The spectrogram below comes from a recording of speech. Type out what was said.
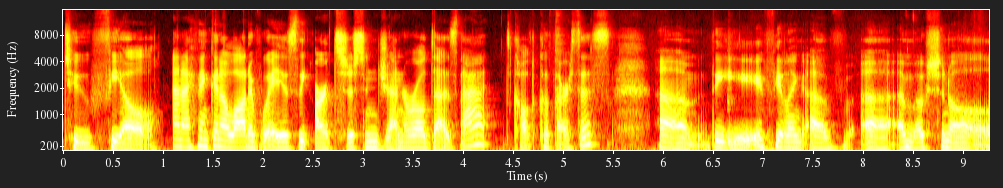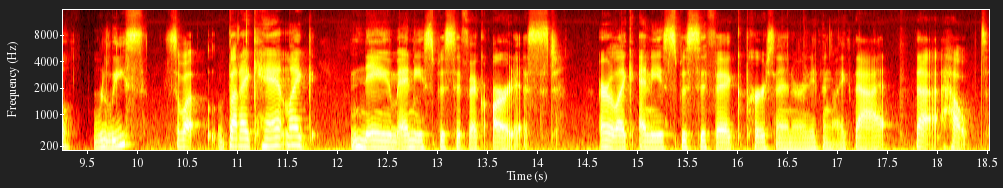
to feel. And I think in a lot of ways, the arts just in general does that. It's called catharsis, um, the feeling of uh, emotional release. So, but, but I can't like name any specific artist or like any specific person or anything like that that helped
